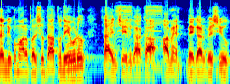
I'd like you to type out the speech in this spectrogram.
తండ్రి కుమార పరిశుద్ధాత్మ దేవుడు సాయం చేయను గాక amen. May God bless you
